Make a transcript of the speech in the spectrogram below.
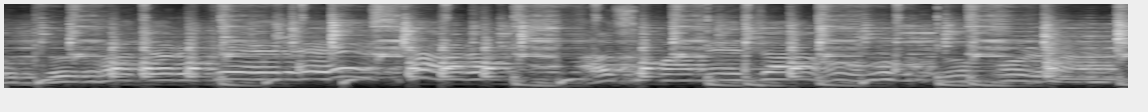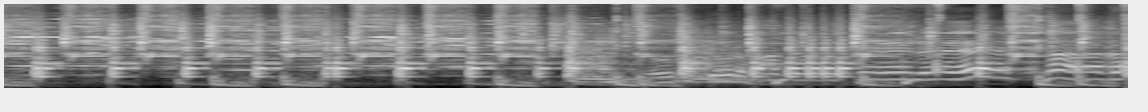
সত্তর হাজার ফেরেশতারা আসমানে যাও তোমরা। সত্তর হাজার ফেরেশতারা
